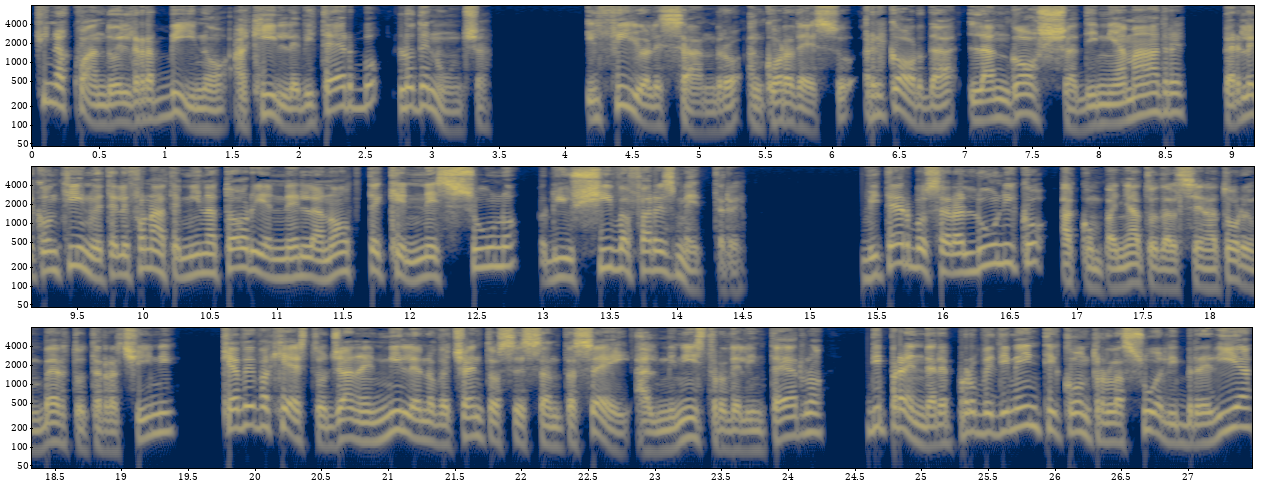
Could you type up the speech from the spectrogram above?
fino a quando il rabbino Achille Viterbo lo denuncia. Il figlio Alessandro, ancora adesso, ricorda l'angoscia di mia madre per le continue telefonate minatorie nella notte che nessuno riusciva a fare smettere. Viterbo sarà l'unico, accompagnato dal senatore Umberto Terracini, che aveva chiesto già nel 1966 al ministro dell'Interno di prendere provvedimenti contro la sua libreria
